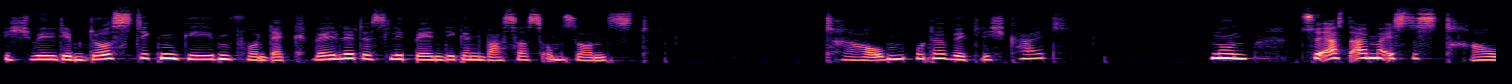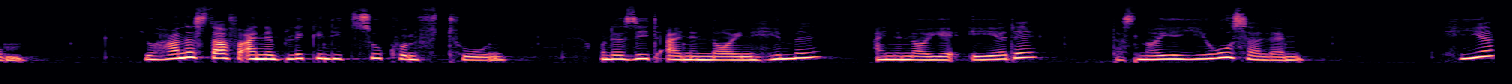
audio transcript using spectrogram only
ich will dem Durstigen geben von der Quelle des lebendigen Wassers umsonst. Traum oder Wirklichkeit? Nun, zuerst einmal ist es Traum. Johannes darf einen Blick in die Zukunft tun, und er sieht einen neuen Himmel, eine neue Erde, das neue Jerusalem. Hier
